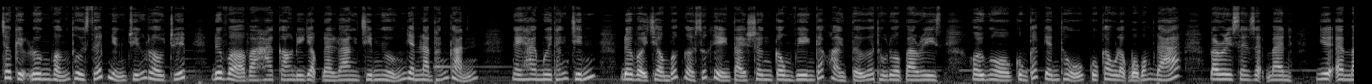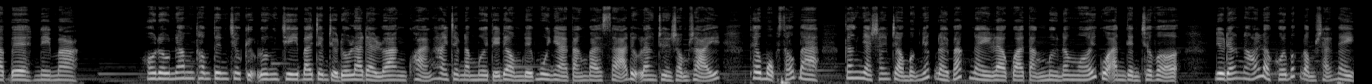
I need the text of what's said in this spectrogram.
Châu Kiệt Luân vẫn thu xếp những chuyến road trip đưa vợ và hai con đi dọc Đài Loan chiêm ngưỡng danh lam thắng cảnh. Ngày 20 tháng 9, đôi vợ chồng bất ngờ xuất hiện tại sân công viên các hoàng tử ở thủ đô Paris, hội ngộ cùng các danh thủ của câu lạc bộ bóng đá Paris Saint-Germain như Mbappé, Neymar. Hồi đầu năm, thông tin Châu Kiệt Luân chi 300 triệu đô la Đài Loan, khoảng 250 tỷ đồng để mua nhà tặng bà xã được lan truyền rộng rãi. Theo 163, căn nhà sang trọng bậc nhất Đài Bắc này là quà tặng mừng năm mới của anh dành cho vợ. Điều đáng nói là khối bất động sản này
